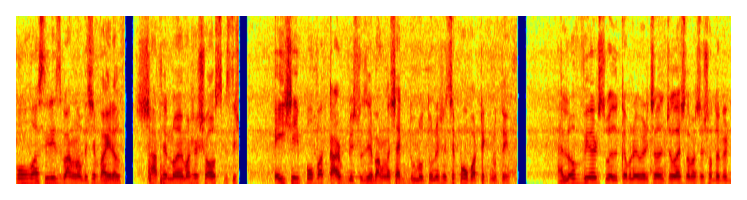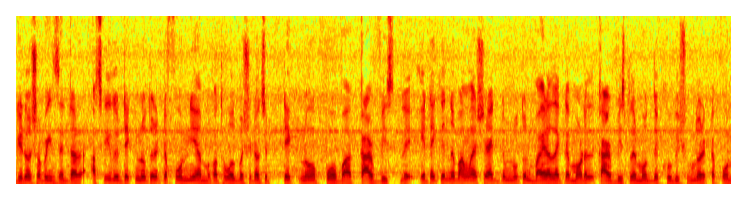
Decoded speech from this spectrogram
পোভা সিরিজ বাংলাদেশে ভাইরাল সাথে নয় মাসের সহজ কিস্তি এই সেই পোভা কার্ভ ডিসপ্লে যে বাংলাদেশে একদম নতুন এসেছে পোভা টেকনোতে hello viewers welcome every channel চলে আসলাম আছে সদরকার গেটওয়ে শপিং সেন্টার আজকে কিন্তু টেকনো নতুন একটা ফোন নিয়ে আমরা কথা বলব, সেটা হচ্ছে টেকনো পোভা কার্ভ ডিসপ্লে এটা কিন্তু বাংলাদেশের একদম নতুন ভাইরাল একটা মডেল কার্ভ ডিসপ্লের মধ্যে খুবই সুন্দর একটা ফোন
